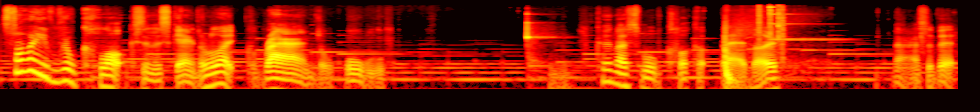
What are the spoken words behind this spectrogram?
It's not very real clocks in this game. They're all like grand or wall. Put a nice wall clock up there though. Nah, that's a bit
